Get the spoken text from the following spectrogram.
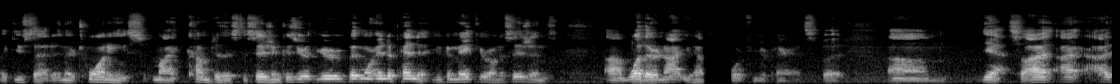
like you said, in their 20s might come to this decision because you're, you're a bit more independent. You can make your own decisions, um, whether or not you have support from your parents. But um, yeah, so I, I,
